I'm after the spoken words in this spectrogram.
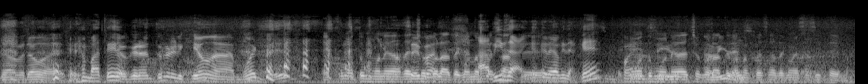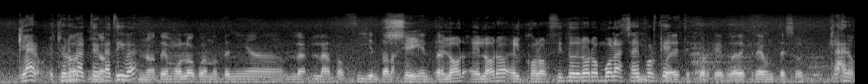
No, broma, ¿eh? ¿Eres Mateo? Yo creo en tu religión a muerte. ¿eh? Es como tus monedas de Sepa. chocolate cuando A vida, empezaste- ¿qué crees, a vida? ¿Qué? Es como tu Sí, moneda de chocolate cuando empezaste con ese sistema. Claro, esto era No- una alternativa. No, no te moló cuando tenía la- las 200, las sí, 500. el oro, el oro, el colorcito del oro mola, ¿sabes Y por qué? puedes- porque puedes crear un tesoro. Claro,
